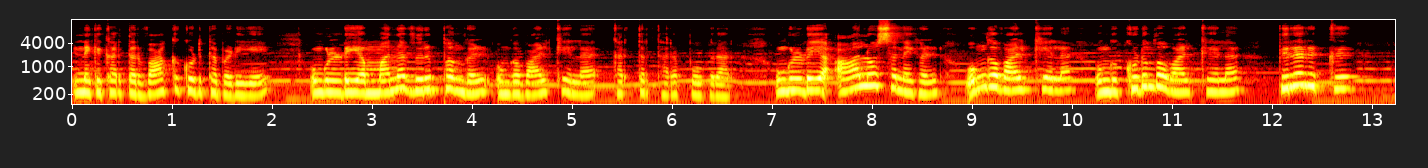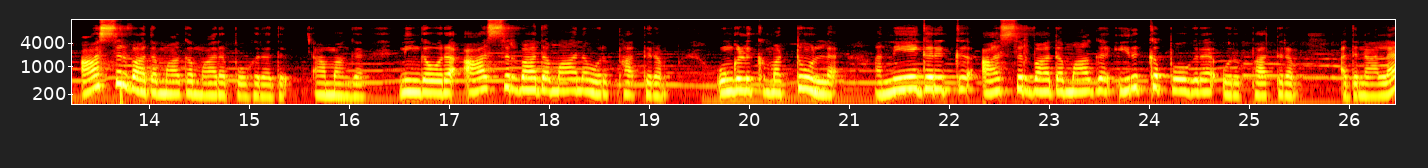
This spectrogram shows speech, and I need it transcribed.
இன்னைக்கு கர்த்தர் வாக்கு கொடுத்தபடியே உங்களுடைய மன விருப்பங்கள் உங்கள் வாழ்க்கையில் கர்த்தர் தரப்போகிறார். உங்களுடைய ஆலோசனைகள் உங்கள் வாழ்க்கையில் உங்கள் குடும்ப வாழ்க்கையில் பிறருக்கு ஆசிர்வாதமாக மாறப்போகிறது. ஆமாங்க நீங்கள் ஒரு ஆசிர்வாதமான ஒரு பாத்திரம். உங்களுக்கு மட்டும் இல்லை அநேகருக்கு ஆசிர்வாதமாக இருக்க போகிற ஒரு பாத்திரம். அதனால்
